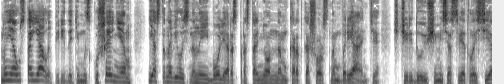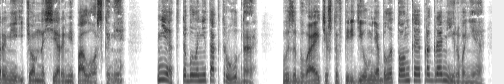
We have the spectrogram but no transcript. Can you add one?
Но я устояла перед этим искушением и остановилась на наиболее распространенном короткошерстном варианте с чередующимися светло-серыми и темно-серыми полосками. Нет, это было не так трудно. Вы забываете, что впереди у меня было тонкое программирование —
